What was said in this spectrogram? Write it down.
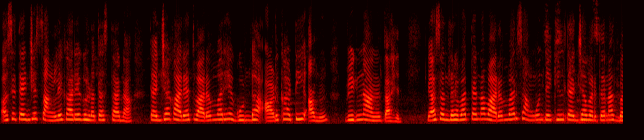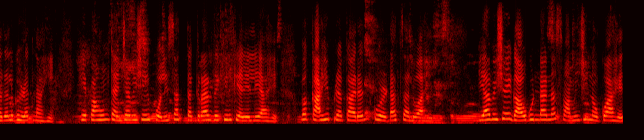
असे त्यांचे चांगले कार्य घडत असताना त्यांच्या कार्यात वारंवार हे गुंड आडखाटी आणून विघ्न आणत आहेत. या संदर्भात त्यांना वारंवार सांगून देखील त्यांच्या वर्तनात बदल घडत नाही. हे पाहून त्यांच्याविषयी पोलिसात तक्रार देखील केलेली आहे व काही प्रकरण कोर्टात चालू आहे. याविषयी गावगुंडांना स्वामीजी नको आहेत.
